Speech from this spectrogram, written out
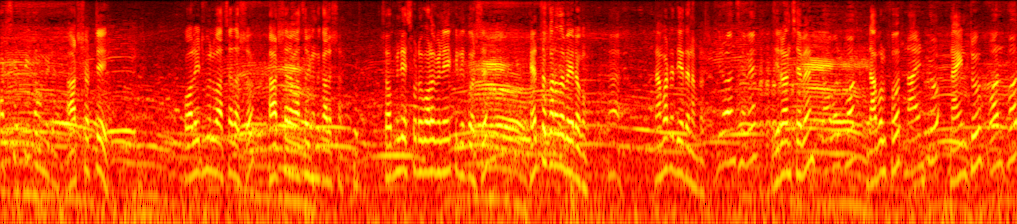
আটষট্টি দাম এটা। আটষট্টি। কোয়ালিটিফুল বাচ্চা দর্শক হাট সেরা বাচ্চা কিন্তু কালেকশন সব মিলিয়ে ছোট বড় মিলিয়ে ক্লিক করছে। হেল্প তো করা যাবে এরকম। হ্যাঁ। নাম্বারটা দিয়ে দেন আপনার। Zero one seven zero one seven double four double four nine two nine two one four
